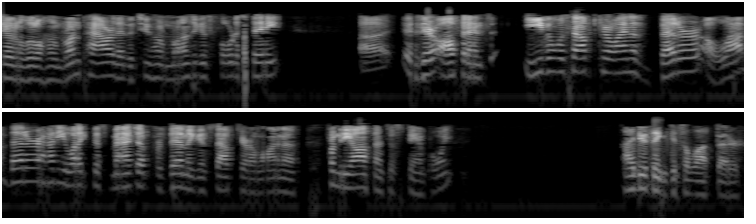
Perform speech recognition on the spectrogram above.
shown a little home run power. They had the two home runs against Florida State. Uh, is their offense even with South Carolina's better, a lot better? How do you like this matchup for them against South Carolina from the offensive standpoint? I do think it's a lot better.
